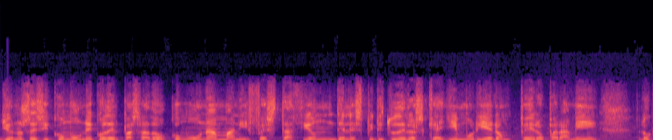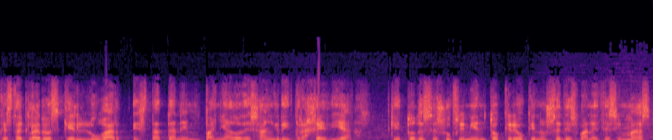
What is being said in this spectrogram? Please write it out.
Yo no sé si como un eco del pasado, como una manifestación del espíritu de los que allí murieron, pero para mí lo que está claro es que el lugar está tan empañado de sangre y tragedia que todo ese sufrimiento creo que no se desvanece sin más,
